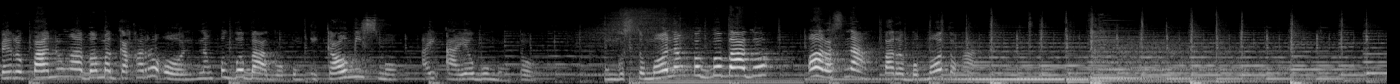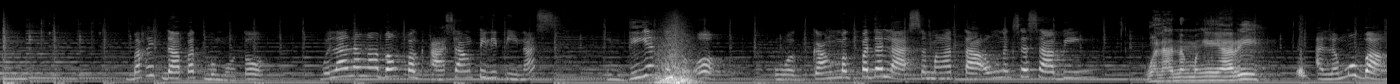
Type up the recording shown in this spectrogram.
pero paano nga ba magkakaroon ng pagbabago kung ikaw mismo ay ayaw bumoto? Kung gusto mo ng pagbabago, oras na para bumoto ka. Bakit dapat bumoto? Wala na nga bang pag-asa ang Pilipinas? Hindi yan totoo. Huwag kang magpadala sa mga taong nagsasabing, Wala nang mangyayari. alam mo bang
